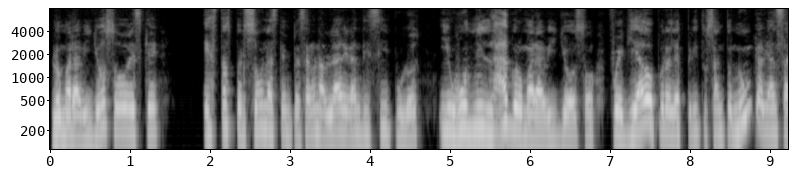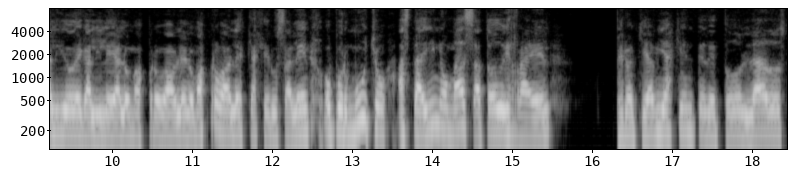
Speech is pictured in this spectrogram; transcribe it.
Lo maravilloso es que estas personas que empezaron a hablar eran discípulos y hubo un milagro maravilloso, fue guiado por el Espíritu Santo, nunca habían salido de Galilea, lo más probable, lo más probable es que a Jerusalén o por mucho hasta ahí nomás a todo Israel, pero aquí había gente de todos lados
